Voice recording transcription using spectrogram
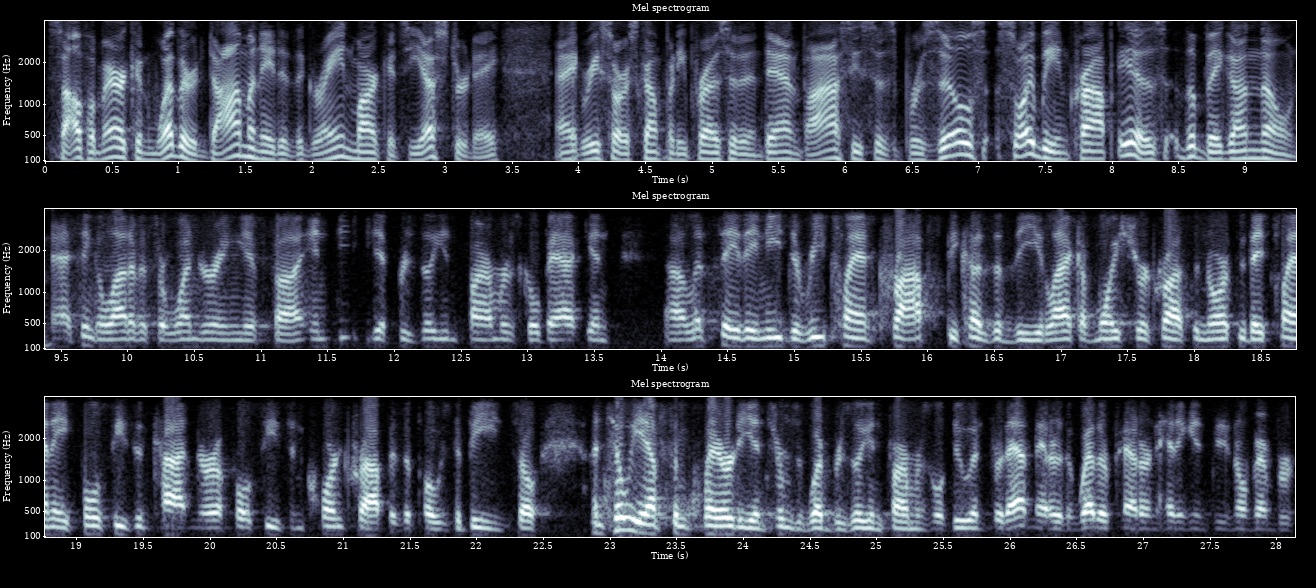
South American weather dominated the grain markets yesterday. Ag Resource Company President Dan Basse says Brazil's soybean crop is the big unknown. I think a lot of us are wondering if, uh, indeed, if Brazilian farmers go back and uh, let's say they need to replant crops because of the lack of moisture across the north. Do they plant a full season cotton or a full season corn crop as opposed to beans? So until we have some clarity in terms of what Brazilian farmers will do, and for that matter, the weather pattern heading into November,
